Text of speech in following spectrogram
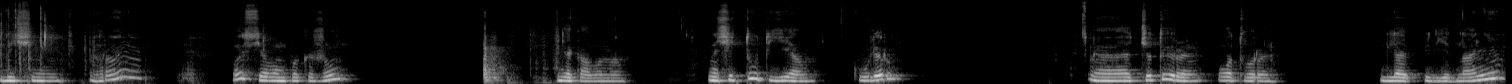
бічні грані. Ось я вам покажу, яка вона. Значить, тут є кулер, е, чотири отвори для під'єднання.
